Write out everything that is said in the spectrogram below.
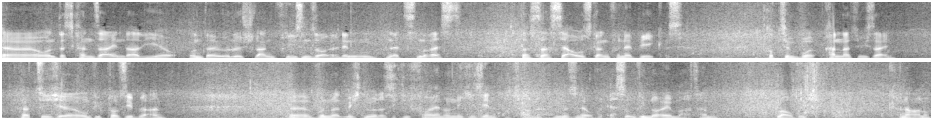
Äh, und es kann sein, da die hier unterirdisch lang fließen soll, den letzten Rest, dass das der Ausgang von der Beek ist. Trotzdem kann natürlich sein. Hört sich äh, irgendwie plausibel an. Äh, wundert mich nur, dass ich die vorher noch nicht gesehen habe. Müssen ja auch erst irgendwie neu gemacht haben, glaube ich. Keine Ahnung.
